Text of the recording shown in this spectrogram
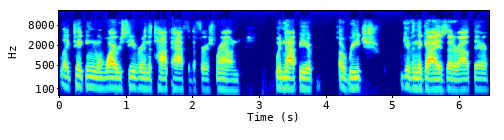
like taking a wide receiver in the top half of the first round would not be a, a reach given the guys that are out there.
